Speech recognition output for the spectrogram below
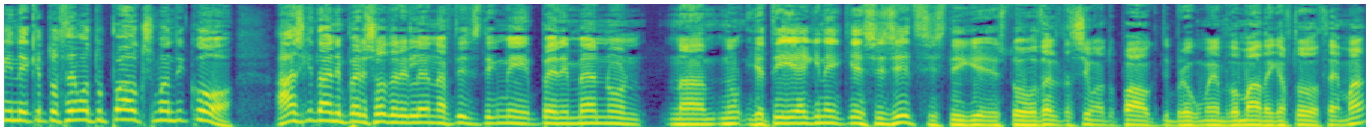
είναι και το θέμα του ΠΑΟΚ σημαντικό. Άσχετα αν οι περισσότεροι λένε αυτή τη στιγμή περιμένουν να. νου- Γιατί έγινε και συζήτηση στη- στο ΔΣ του ΠΑΟΚ την προηγούμενη εβδομάδα για αυτό το θέμα.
